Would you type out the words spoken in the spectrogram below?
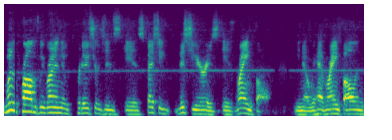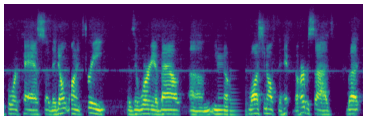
one of the problems we run into with producers is, is especially this year, is, is rainfall. You know, we have rainfall in the forecast, so they don't want to treat because they worry about, um, you know, washing off the, the herbicides. But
